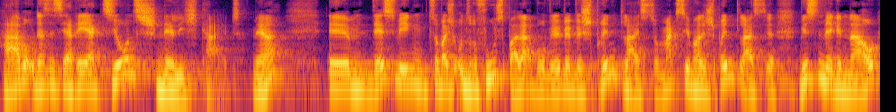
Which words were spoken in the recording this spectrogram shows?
habe, und das ist ja Reaktionsschnelligkeit, ja, ähm, deswegen zum Beispiel unsere Fußballer, wo wir, wenn wir Sprintleistung, maximale Sprintleistung, wissen wir genau,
